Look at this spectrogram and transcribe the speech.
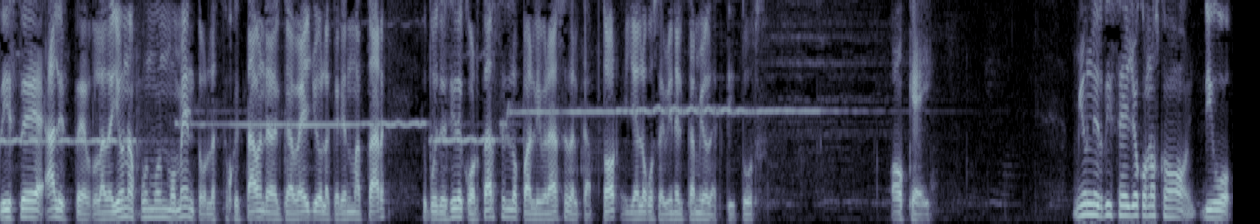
Dice Alistair, la de Jonah fue un buen momento, la sujetaban del cabello, la querían matar y pues decide cortárselo para librarse del captor y ya luego se viene el cambio de actitud. Ok. Mjolnir dice, yo conozco, digo,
